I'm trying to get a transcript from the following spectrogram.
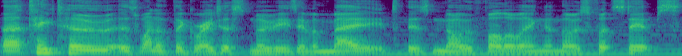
Uh, T2 is one of the greatest movies ever made. There's no following in those footsteps.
